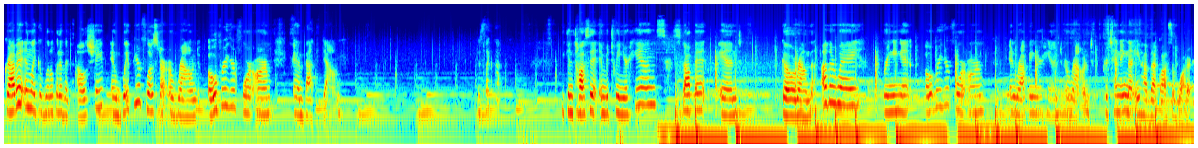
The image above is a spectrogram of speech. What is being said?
Grab it in like a little bit of an L shape and whip your Flowstar around over your forearm and back down. Just like that. You can toss it in between your hands, stop it, and go around the other way, bringing it over your forearm and wrapping your hand around, pretending that you have that glass of water.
